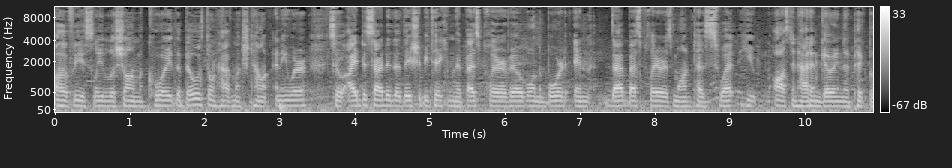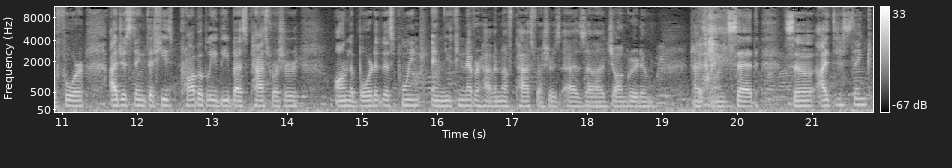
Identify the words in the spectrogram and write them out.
obviously LeSean McCoy. The Bills don't have much talent anywhere, so I decided that they should be taking the best player available on the board, and that best player is Montez Sweat. He Austin had him going the pick before. I just think that he's probably the best pass rusher on the board at this point, and you can never have enough pass rushers, as uh, Jon Gruden has once said. So I just think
